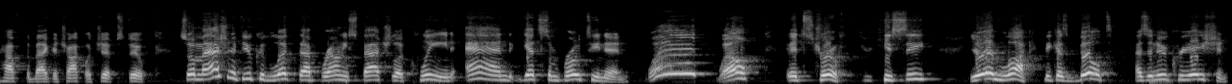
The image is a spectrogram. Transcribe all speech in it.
half the bag of chocolate chips too. So imagine if you could lick that brownie spatula clean and get some protein in. What? Well, it's true. You see, you're in luck because Built has a new creation,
